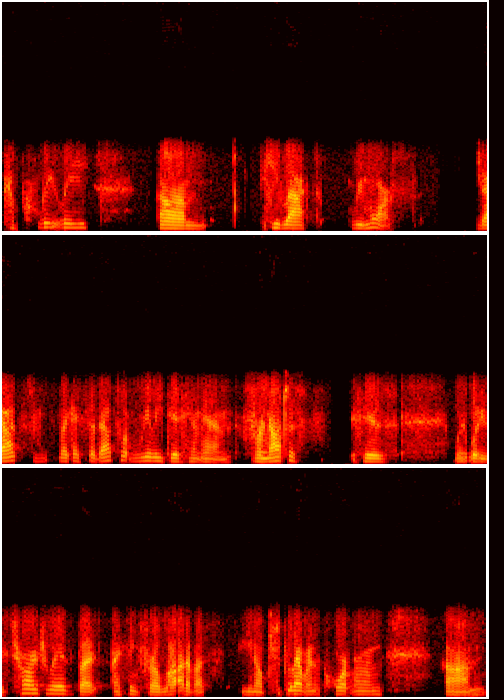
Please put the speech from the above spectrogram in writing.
completely. Um, he lacked remorse. That's like I said. That's what really did him in for not just his what he was charged with, but I think for a lot of us, you know, people that were in the courtroom, um,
